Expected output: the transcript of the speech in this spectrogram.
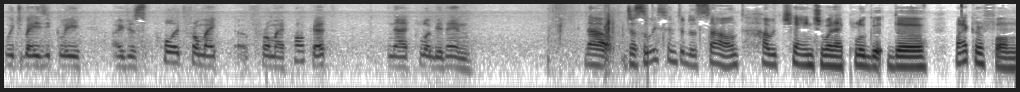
which basically I just pull it from my from my pocket and I plug it in. Now just listen to the sound how it changed when I plug the microphone.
